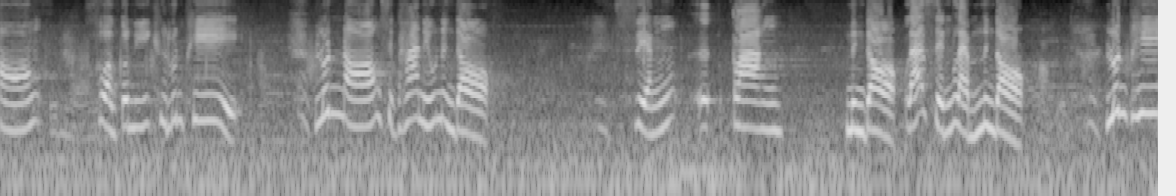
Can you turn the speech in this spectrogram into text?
น้อง ส่วนตัวนี้คือรุ่นพี่ รุ่นน้อง 15 นิ้ว 1 ดอก เสียงเอ่อกลาง 1 ดอก และเสียงแหลม 1 ดอกครับผมรุ่นพี่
